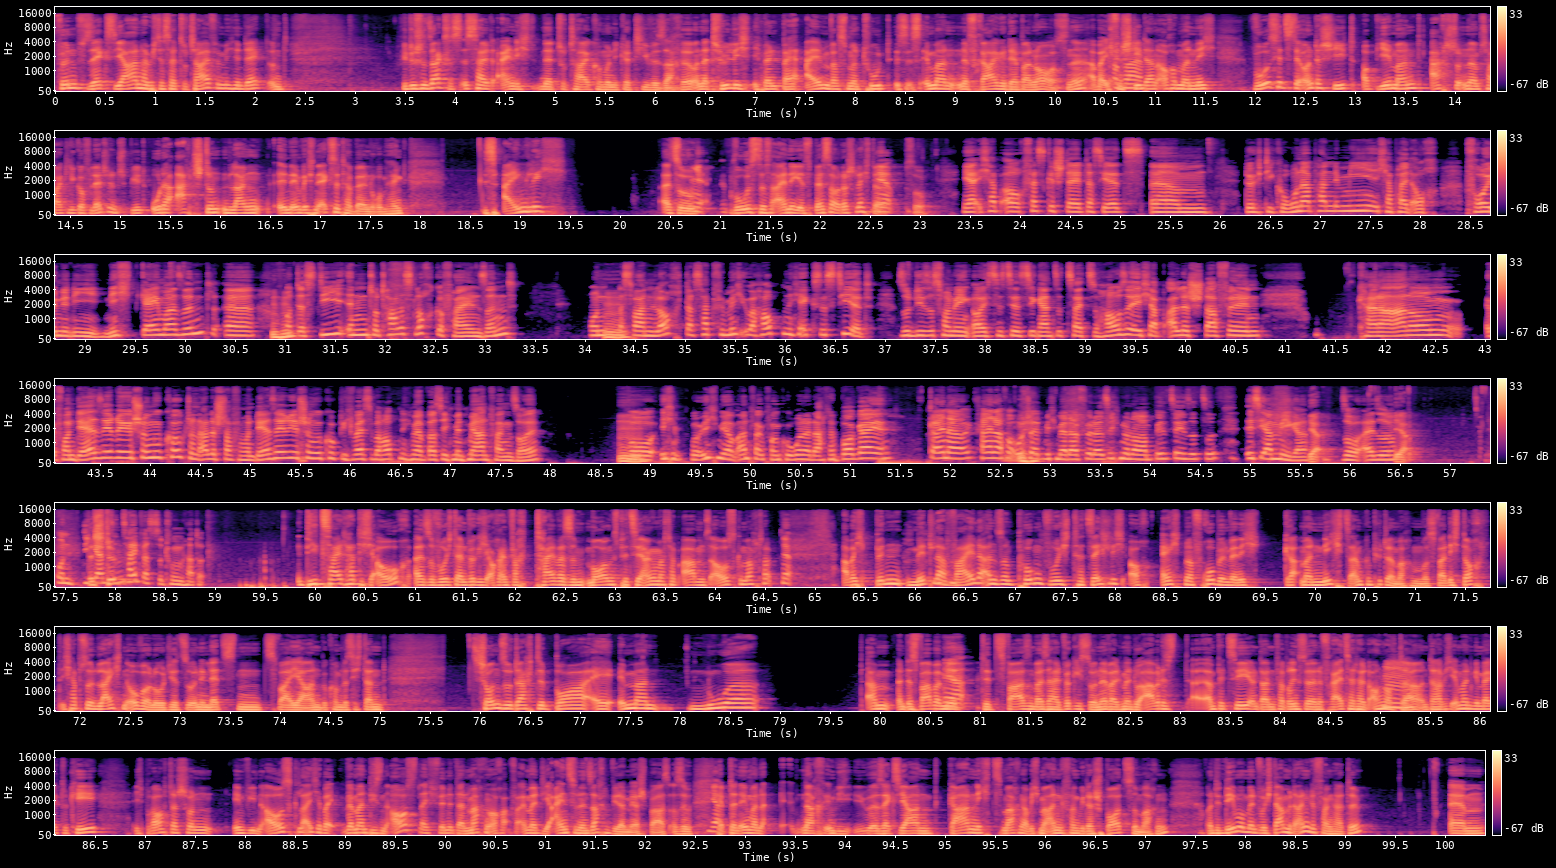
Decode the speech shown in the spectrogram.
fünf, sechs Jahren habe ich das halt total für mich entdeckt und wie du schon sagst, es ist halt eigentlich eine total kommunikative Sache. Und natürlich, ich meine, bei allem, was man tut, ist es immer eine Frage der Balance, ne? Aber ich verstehe dann auch immer nicht, wo ist jetzt der Unterschied, ob jemand acht Stunden am Tag League of Legends spielt oder acht Stunden lang in irgendwelchen Excel-Tabellen rumhängt ist eigentlich, also Ja. wo ist das eine jetzt besser oder schlechter? Ja. So. Ja, ich habe auch festgestellt, dass jetzt ähm, durch die Corona-Pandemie, ich habe halt auch Freunde, die nicht Gamer sind, äh, Mhm. und dass die in ein totales Loch gefallen sind. Und das war ein Loch, das hat für mich überhaupt nicht existiert. So dieses von wegen, oh, ich sitze jetzt die ganze Zeit zu Hause, ich habe alle Staffeln, keine Ahnung, von der Serie schon geguckt und alle Staffeln von der Serie schon geguckt. Ich weiß überhaupt nicht mehr, was ich mit mir anfangen soll. Mhm. Wo, ich, wo ich mir am Anfang von Corona dachte, boah, geil, keiner, keiner verurteilt mich mehr dafür, dass ich nur noch am PC sitze. Ist ja mega. Ja. So, also, Ja. und die Das ganze stimmt. Zeit was zu tun hatte. Die Zeit hatte ich auch, also wo ich dann wirklich auch einfach teilweise morgens PC angemacht habe, abends ausgemacht habe. Ja. Aber ich bin mittlerweile an so einem Punkt, wo ich tatsächlich auch echt mal froh bin, wenn ich gerade mal nichts am Computer machen muss, weil ich doch, ich habe so einen leichten Overload jetzt so in den letzten zwei Jahren bekommen, dass ich dann schon so dachte, boah, ey, immer nur am, und das war bei mir Ja. jetzt phasenweise halt wirklich so, ne, weil ich meine, du arbeitest am PC und dann verbringst du deine Freizeit halt auch noch Mhm. da und da habe ich irgendwann gemerkt, okay, ich brauche da schon irgendwie einen Ausgleich, aber wenn man diesen Ausgleich findet, dann machen auch auf einmal die einzelnen Sachen wieder mehr Spaß. Also ich Ja. habe dann irgendwann nach irgendwie über sechs Jahren gar nichts machen, habe ich mal angefangen, wieder Sport zu machen und in dem Moment, wo ich damit angefangen hatte, ähm,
